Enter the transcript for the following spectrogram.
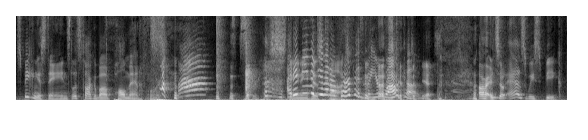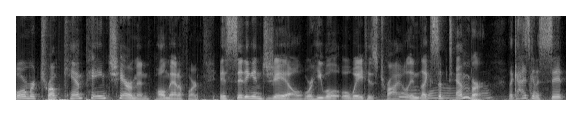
Speaking of stains, let's talk about Paul Manafort. Sorry. I didn't even do that on purpose, but you're welcome. yes. All right. So as we speak, former Trump campaign chairman Paul Manafort is sitting in jail where he will await his trial in like September. The guy's gonna sit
